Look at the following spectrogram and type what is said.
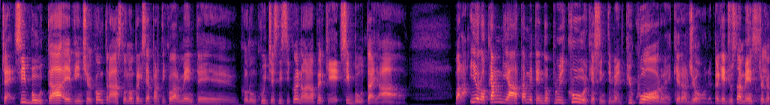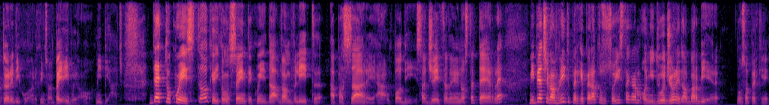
cioè, si butta e vince il contrasto, non perché sia particolarmente con un cui cestistico enorme, ma perché si butta e ha Voilà, io l'ho cambiata mettendo più i cur che sentimento, più cuore che ragione, perché giustamente sì. giocatore di cuore, quindi insomma, poi, poi oh, mi piace. Detto questo, che vi consente quindi da Van Vliet a passare a un po' di saggezza delle nostre terre, mi piace Van Vliet perché peraltro sul suo Instagram ogni due giorni dal barbiere, non so perché.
